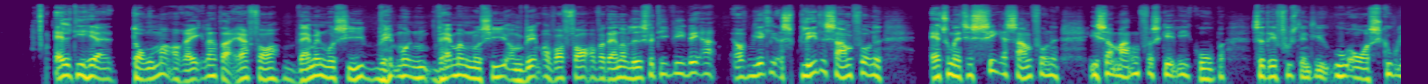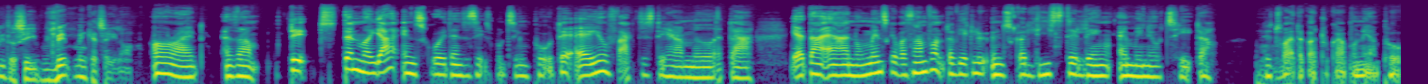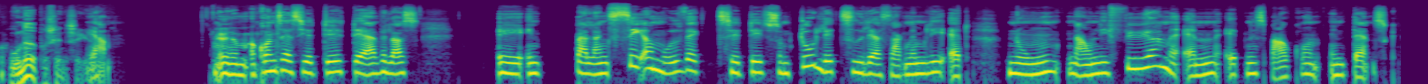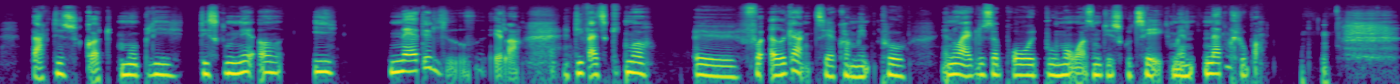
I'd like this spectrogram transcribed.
alle de her dogmer og regler, der er for, hvad man må sige, hvem man, hvad man må sige om hvem og hvorfor og hvordan og hvorledes, fordi vi er ved at, at virkelig at splitte samfundet, automatisere samfundet i så mange forskellige grupper, så det er fuldstændig uoverskueligt at se, hvem man kan tale om. Alright. Altså, det, den måde, jeg anskuer identitetspolitikken på, det er jo faktisk det her med, at der, ja, der er nogle mennesker i vores samfund, der virkelig ønsker ligestilling af minoriteter. Det tror jeg da godt, du kan abonnere på. 100 procent sikkert. Ja. Øhm, og grund til, at jeg siger det, det er vel også øh, en balanceret modvægt til det, som du lidt tidligere har sagt, nemlig at nogle navnlig fyre med anden etnisk baggrund end dansk faktisk godt må blive diskrimineret i nattelivet, eller at de faktisk ikke må øh, få adgang til at komme ind på, ja, nu har jeg ikke lyst til at bruge et boomerord som diskotek, men natklubber.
